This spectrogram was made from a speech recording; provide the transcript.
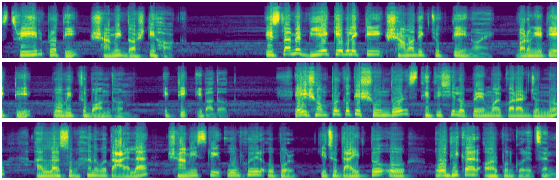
স্ত্রীর প্রতি স্বামীর দশটি হক। ইসলামে বিয়ে কেবল একটি সামাজিক চুক্তিই নয়, বরং এটি একটি পবিত্র বন্ধন, একটি ইবাদত। এই সম্পর্ককে সুন্দর, স্থিতিশীল ও প্রেমময় করার জন্য আল্লাহ সুবহান ও তায়লা স্বামী স্ত্রী উভয়ের ওপর কিছু দায়িত্ব ও অধিকার অর্পণ করেছেন।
